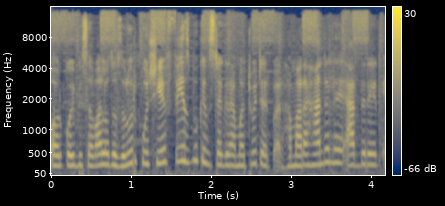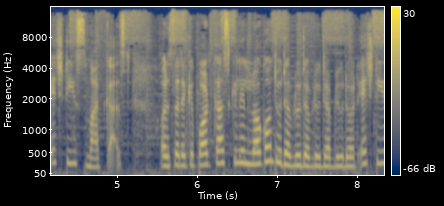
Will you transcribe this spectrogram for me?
और कोई भी सवाल हो तो ज़रूर पूछिए फेसबुक इंस्टाग्राम और ट्विटर पर। हमारा हैंडल है at the rate H T और इस तरह के पॉडकास्ट के लिए log on to W W W dot H T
